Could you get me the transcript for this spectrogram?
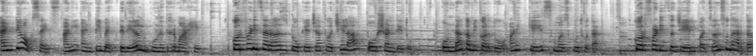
अँटीऑक्साइड्स आणि अँटीबॅक्टेरियल गुणधर्म आहेत. कोरफडीचा रस डोक्याच्या त्वचेला पोषण देतो. कोंडा कमी करतो आणि केस मजबूत होतात. कोरफडीचं जेल पचन सुधारतं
